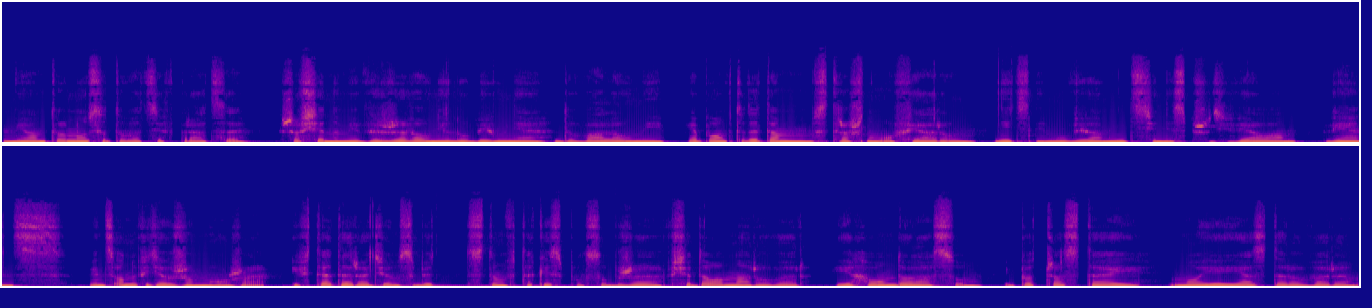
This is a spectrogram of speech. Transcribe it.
miałam trudną sytuację w pracy. Szef się na mnie wyżywał, nie lubił mnie, dowalał mi. Ja byłam wtedy tam straszną ofiarą. Nic nie mówiłam, nic się nie sprzeciwiałam, więc, więc on widział, że może. I wtedy radziłam sobie z tym w taki sposób, że wsiadałam na rower, jechałam do lasu i podczas tej mojej jazdy rowerem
